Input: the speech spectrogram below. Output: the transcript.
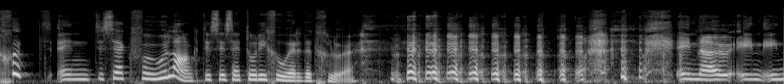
goed. En toe sê ek vir hoe lank? Toe sê sy tot die gehoor dit glo. en nou en en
